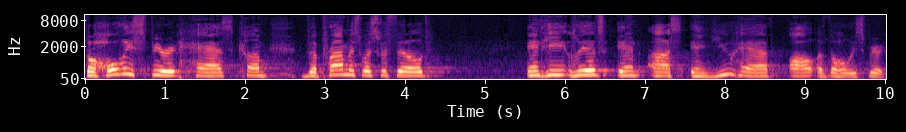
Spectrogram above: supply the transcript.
the Holy Spirit has come the promise was fulfilled, and He lives in us, and you have all of the Holy Spirit.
